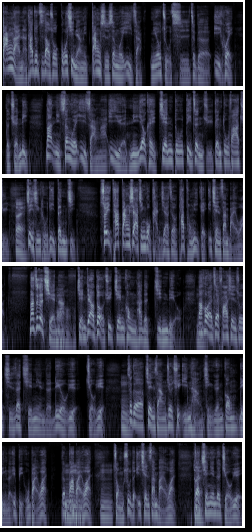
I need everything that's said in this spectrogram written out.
当然了，他就知道说郭庆良你当时身为议长，你有主持这个议会的权利，那你身为议长啊，议员，你又可以监督地震局跟都发局对。进行土地登记，所以他当下经过砍价之后，他同意给一千三百万。那这个钱呢、啊，检调都有去监控他的金流。那后来再发现说，其实，在前年的六月、九月，这个建商就去银行请员工领了一笔五百万跟八百万，嗯，总数的一千三百万，在前年的九月，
